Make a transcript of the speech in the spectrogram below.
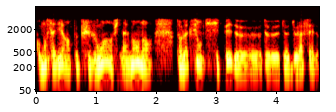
commence à lire un peu plus loin, finalement, dans, dans l'action anticipée de, de la Fed.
